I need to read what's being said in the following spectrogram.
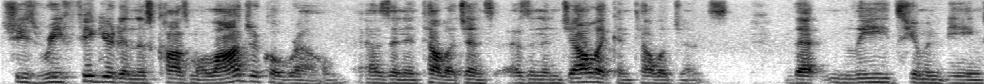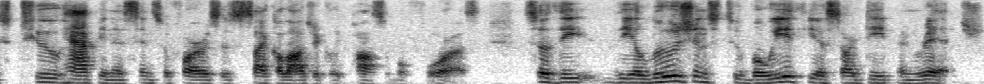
she's refigured in this cosmological realm as an intelligence, as an angelic intelligence that leads human beings to happiness insofar as is psychologically possible for us. So the, the allusions to Boethius are deep and rich,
